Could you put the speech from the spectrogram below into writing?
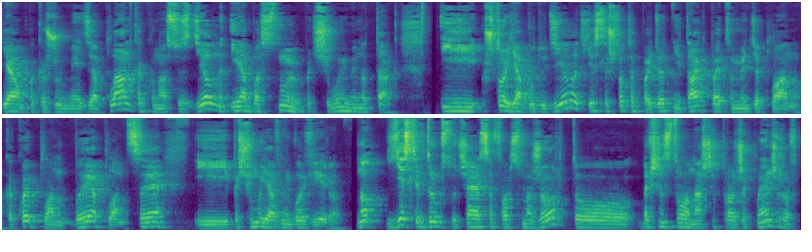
Я вам покажу медиаплан, как у нас все сделано и обосную, почему именно так. И что я буду делать, если что-то пойдет не так по этому медиаплану? Какой план Б, план С и почему я в него верю? Но если вдруг случается форс-мажор, то большинство наших проект-менеджеров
